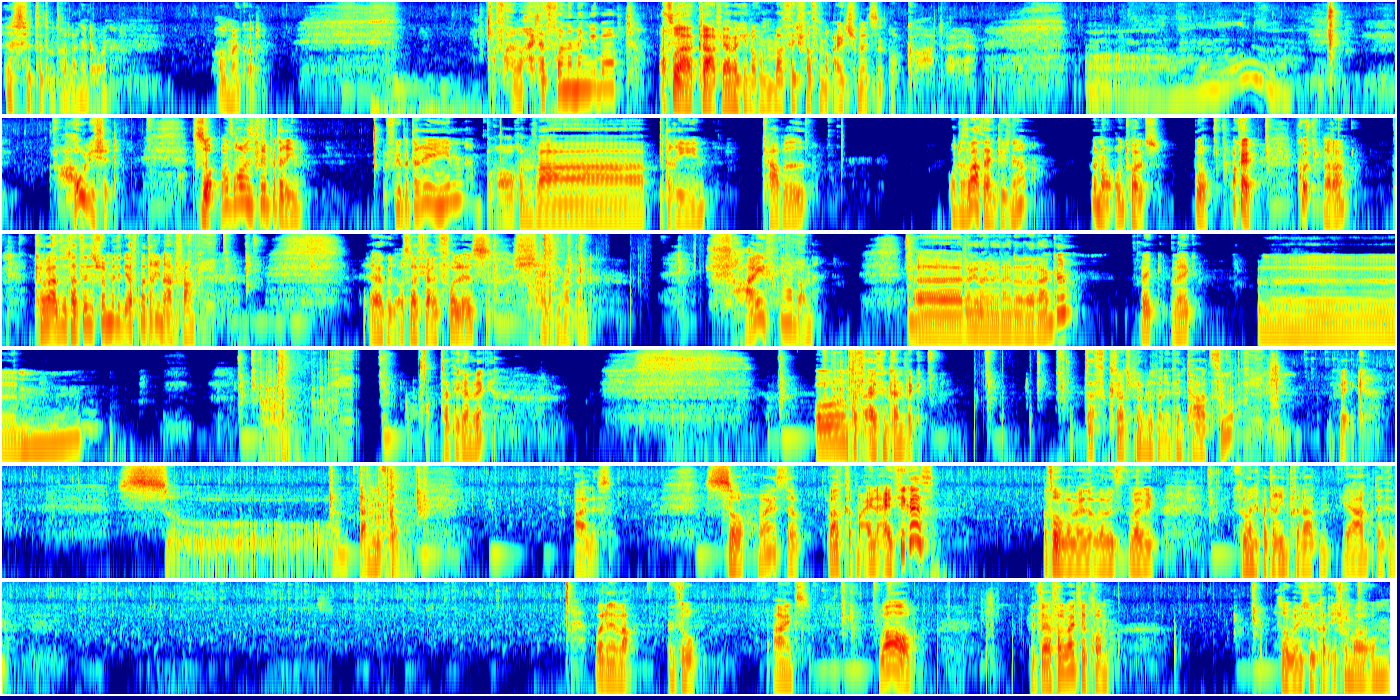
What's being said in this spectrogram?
Es wird halt ultra lange dauern. Oh mein Gott. Vor allem reicht das von der Menge überhaupt? Achso, ja klar, wir haben ja hier noch massig was wir noch einschmelzen. Oh Gott, Alter. Holy shit. So, was brauchen wir für die Batterien? Für die Batterien brauchen wir Batterien, Kabel. Und das war's eigentlich, ne? Genau, und Holz. So, okay. Cool, na dann. Können wir also tatsächlich schon mit den ersten Batterien anfangen. Ja gut, außer dass hier alles voll ist. Scheiß jemand an. Scheiß jemand an. Äh, danke, danke, danke, danke, danke. Weg, weg. Ähm. Das kann weg. Und das Eisen kann weg. Das klatscht mir bloß mein Inventar zu. Weg. So. Und dann let's go. Alles. So, weißt du, war gerade mal ein einziges? Achso, weil wir, weil, weil so wenig Batterien drin hatten. Ja, macht das Sinn. Whatever. So. Eins. Wow. Jetzt er voll weit gekommen. So, wenn ich hier gerade eh schon mal rum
